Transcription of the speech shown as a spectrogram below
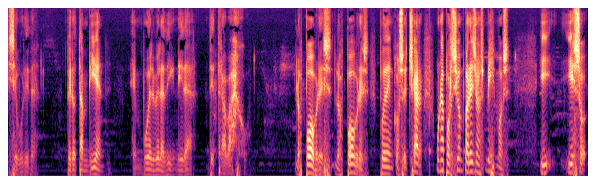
y seguridad, pero también envuelve la dignidad de trabajo. Los pobres, los pobres pueden cosechar una porción para ellos mismos y, eso,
